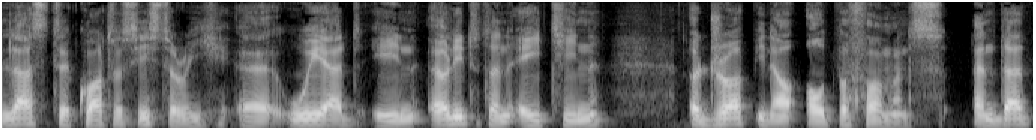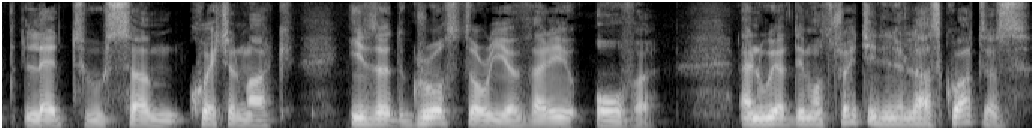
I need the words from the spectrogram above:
last quarter's history, uh, we had in early 2018 a drop in our outperformance, and that led to some question mark: either the growth story of Valeo over, and we have demonstrated in the last quarters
